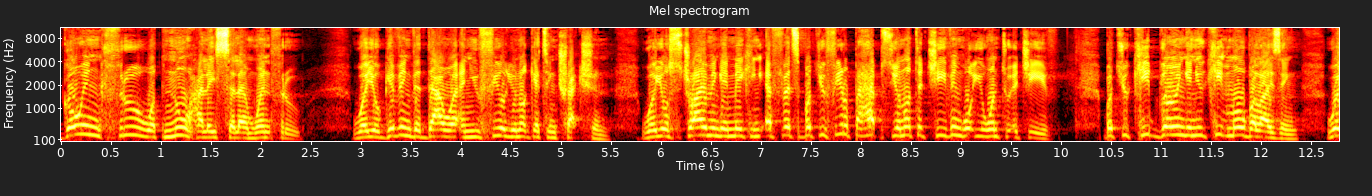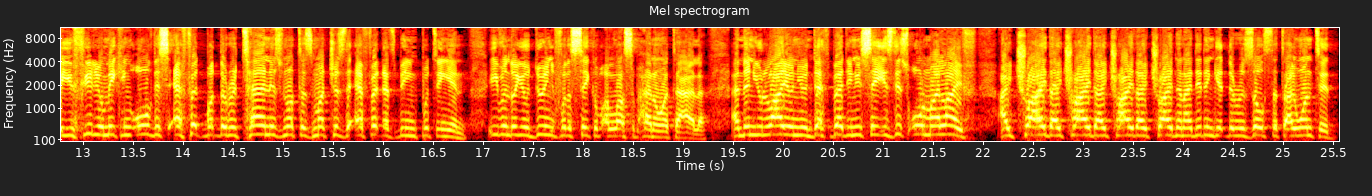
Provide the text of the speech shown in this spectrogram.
going through what Nuh alayhi salam went through, where you're giving the da'wah and you feel you're not getting traction, where you're striving and making efforts, but you feel perhaps you're not achieving what you want to achieve. But you keep going and you keep mobilizing. Where you feel you're making all this effort, but the return is not as much as the effort that's being putting in. Even though you're doing it for the sake of Allah subhanahu wa ta'ala. And then you lie on your deathbed and you say, Is this all my life? I tried, I tried, I tried, I tried, and I didn't get the results that I wanted.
